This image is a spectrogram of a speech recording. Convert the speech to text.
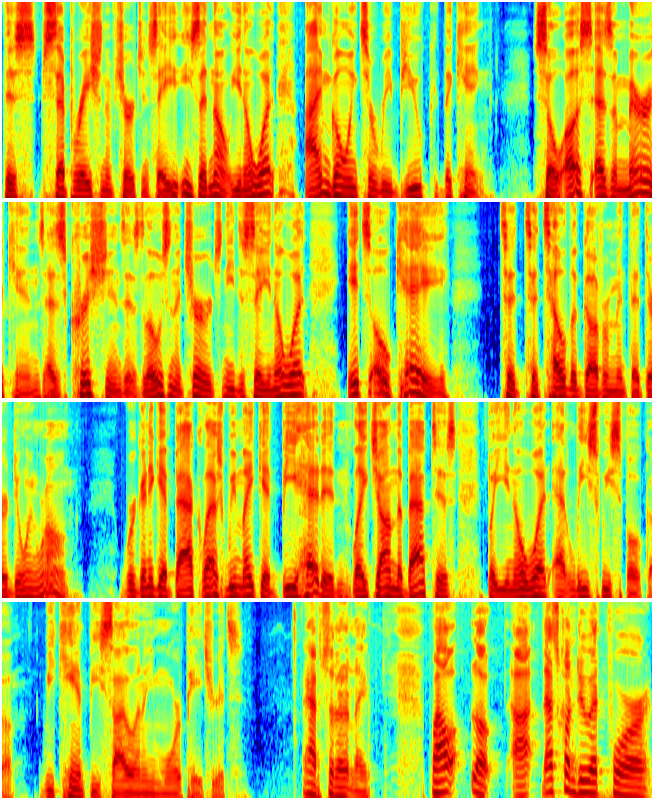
this separation of church and say, he said, no, you know what? I'm going to rebuke the king. So, us as Americans, as Christians, as those in the church, need to say, you know what? It's okay to, to tell the government that they're doing wrong. We're going to get backlash. We might get beheaded like John the Baptist, but you know what? At least we spoke up. We can't be silent anymore, Patriots. Absolutely. Well, look, uh, that's going to do it for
